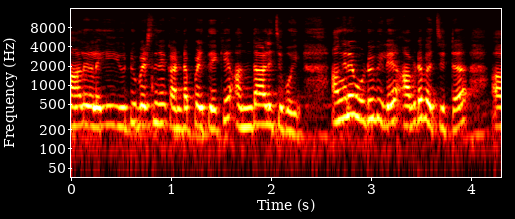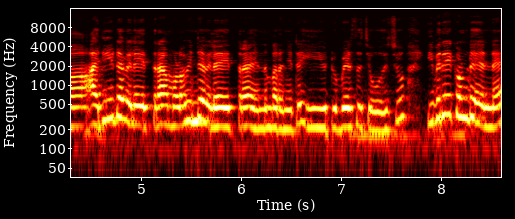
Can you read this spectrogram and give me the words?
ആളുകളെ ഈ യൂട്യൂബേഴ്സിനെ കണ്ടപ്പോഴത്തേക്ക് അന്താളിച്ച് പോയി. അങ്ങനെ ഒടുവിൽ അവിടെ വെച്ചിട്ട് അരിയുടെ വില എത്ര മുളവിന്റെ വില എത്ര എന്ന് പറഞ്ഞിട്ട് ഈ യൂട്യൂബേഴ്സ് ചോദിച്ചു. ഇവരെ കൊണ്ട് തന്നെ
